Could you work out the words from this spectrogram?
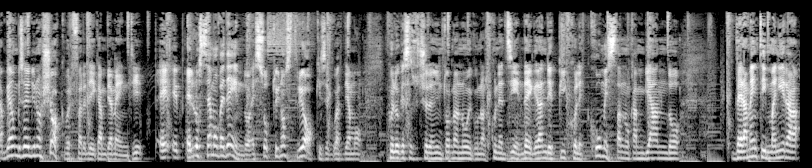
Abbiamo bisogno di uno shock per fare dei cambiamenti e, e, e, lo stiamo vedendo, è sotto i nostri occhi se guardiamo quello che sta succedendo intorno a noi con alcune aziende, grandi e piccole, come stanno cambiando veramente in maniera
